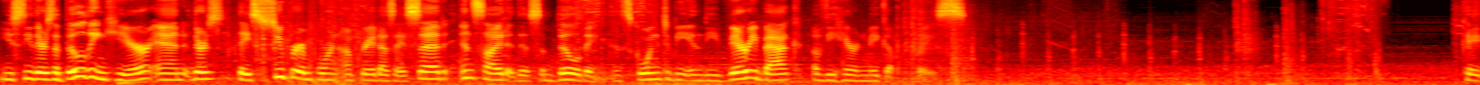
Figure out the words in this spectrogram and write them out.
You see there's a building here, and there's a super important upgrade, as I said, inside this building. It's going to be in the very back of the hair and makeup place. Okay,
